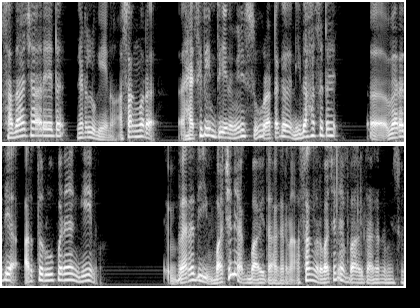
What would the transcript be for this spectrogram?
සදාචාරයට ගැටලු ගේනවා. අසංවර හැසිරීම් තියෙන මිනිස්සු රටක නිදහසට අ, වැරදි අර්ථ රූපණයක් ගේනවා. වැරදි වචනයක් භාවිතා කරන අසංවර වචනයක් භාවිතා කරන මිනිස්සු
